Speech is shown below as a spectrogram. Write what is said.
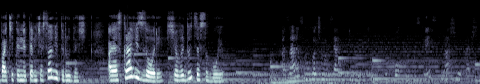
бачити не тимчасові труднощі, а яскраві зорі, що ведуть за собою. А зараз ми хочемо взяти інтерв'ю у двох випускниць нашої першої.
